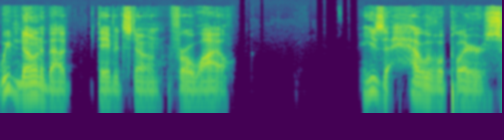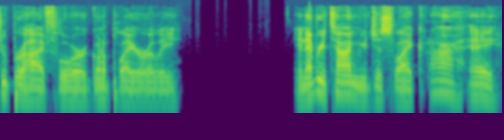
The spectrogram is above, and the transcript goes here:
We've known about David Stone for a while. He's a hell of a player, super high floor, going to play early. And every time you're just like, ah, hey,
